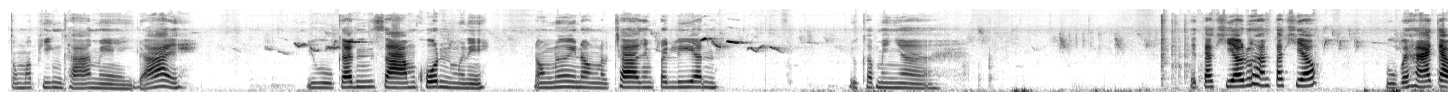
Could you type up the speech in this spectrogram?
ต้องมาพิงขาแม่ได้ อยู่กันสามคนมือนี่ น้องเนยน้องนัชชายังไปเรียน อยู่กับแม่ย่าเห็ดตาเขียวดูฮันตาเขียวปูไปหาเจ้า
